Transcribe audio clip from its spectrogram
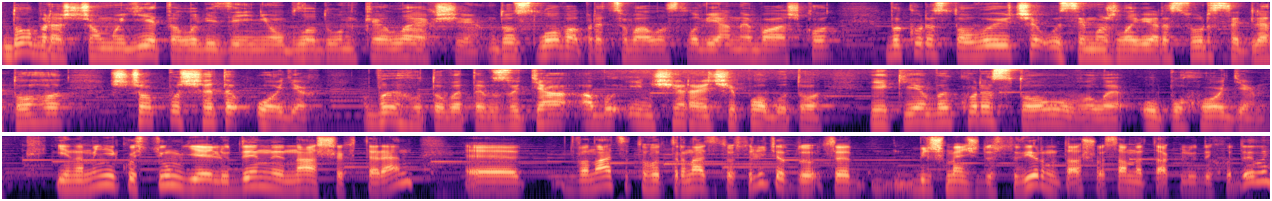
Добре, що мої телевізійні обладунки легші. До слова, працювали слов'яни важко, використовуючи усі можливі ресурси для того, щоб пошити одяг, виготовити взуття або інші речі побуту, які використовували у поході. І на мені костюм є людини наших терен 12-13 століття. То це більш-менш достовірно, та, що саме так люди ходили.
